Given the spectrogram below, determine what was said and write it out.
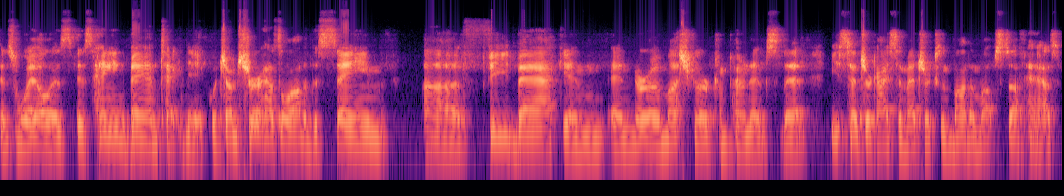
as well is, is hanging band technique, which I'm sure has a lot of the same uh, feedback and, and neuromuscular components that eccentric isometrics and bottom up stuff has.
